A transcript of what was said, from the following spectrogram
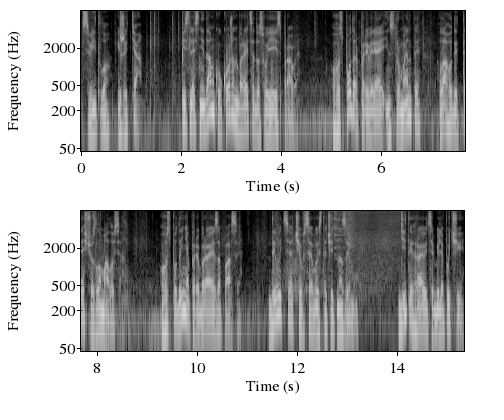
світло і життя. Після сніданку кожен береться до своєї справи. Господар перевіряє інструменти, лагодить те, що зламалося. Господиня перебирає запаси, дивиться, чи все вистачить на зиму. Діти граються біля печі,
